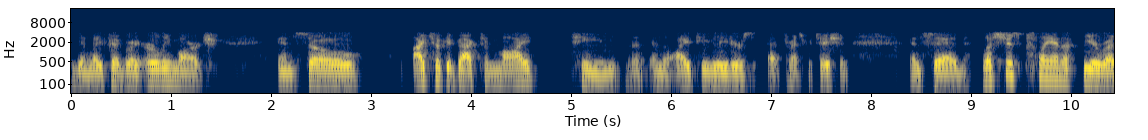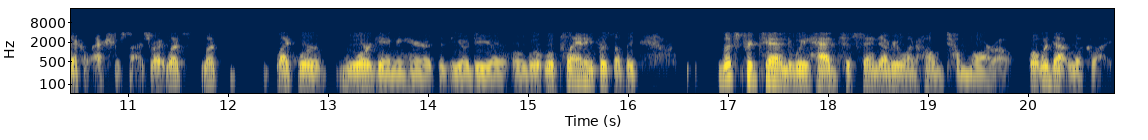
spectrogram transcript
again, late February, early March. And so I took it back to my team and the IT leaders at transportation and said, let's just plan a theoretical exercise, right? Let's, let's, like we're wargaming here at the DoD or, or we're, we're planning for something. Let's pretend we had to send everyone home tomorrow. What would that look like?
